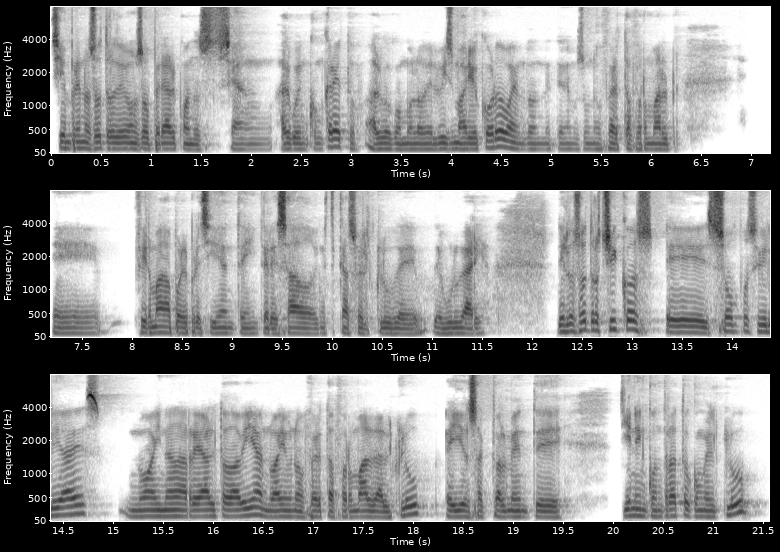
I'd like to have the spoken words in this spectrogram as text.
Siempre nosotros debemos operar cuando sean algo en concreto, algo como lo de Luis Mario Córdoba, en donde tenemos una oferta formal eh, firmada por el presidente interesado, en este caso el club de, Bulgaria. De los otros chicos eh, son posibilidades, no hay nada real todavía, no hay una oferta formal al club. Ellos actualmente tienen contrato con el club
